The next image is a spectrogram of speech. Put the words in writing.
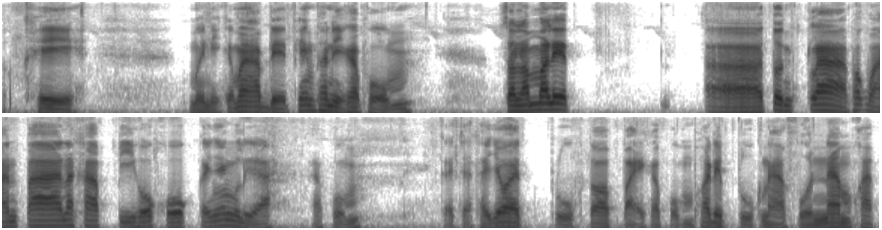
โอเค มือนี้ก็มาอัปเดตเพียงเท่านี้ครับผมสำหรับเมล็ด ต้นกล้าผักหวานปลานะครับ ปีหกหกก็ยังเหลือครับผมก็จะทยอยปลูกต่อไปครับผมพราะได้ปลูกนาฝนน้ำครับ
